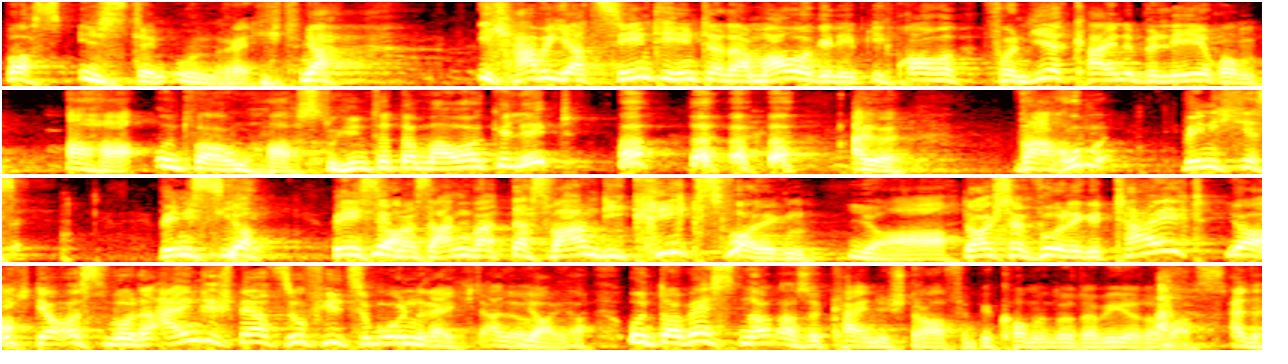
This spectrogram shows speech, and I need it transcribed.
was ist denn Unrecht? Ja, ich habe Jahrzehnte hinter der Mauer gelebt. Ich brauche von dir keine Belehrung. Aha, und warum hast du hinter der Mauer gelebt? also, warum, wenn ich es, wenn ich sie, ja. Wenn ich es ja. mal sagen war, das waren die Kriegsfolgen. Ja. Deutschland wurde geteilt, ja. der Osten wurde eingesperrt, so viel zum Unrecht. Also. Ja, ja. Und der Westen hat also keine Strafe bekommen, oder wie, oder Ach, was? Also,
